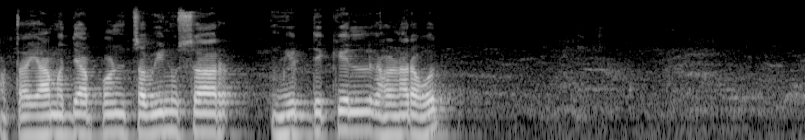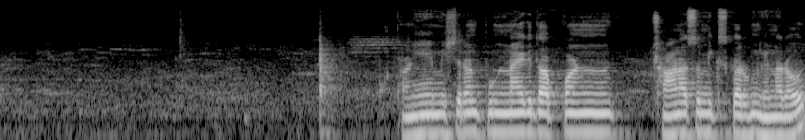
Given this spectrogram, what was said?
आता यामध्ये आपण चवीनुसार मीठ देखील घालणार आहोत. आणि हे मिश्रण पुन्हा एकदा आपण छान असं मिक्स करून घेणार आहोत.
